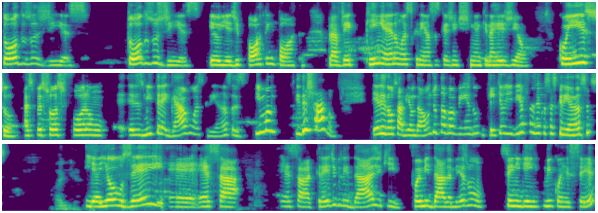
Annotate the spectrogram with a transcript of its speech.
Todos os dias. Todos os dias eu ia de porta em porta para ver quem eram as crianças que a gente tinha aqui na região. Com isso, as pessoas foram, eles me entregavam as crianças e e deixavam. Eles não sabiam de onde eu estava vindo, o que, que eu iria fazer com essas crianças. Olha. E aí eu usei é, essa, essa credibilidade que foi me dada mesmo sem ninguém me conhecer,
